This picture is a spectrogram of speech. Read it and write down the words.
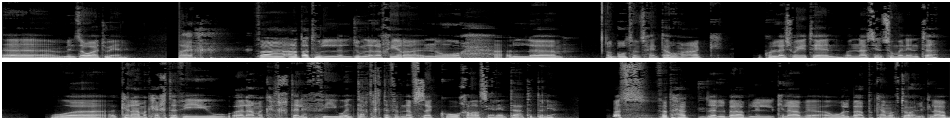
آه، من زواجه يعني. صحيح. فأعطته الجملة الأخيرة إنه ال- البولتونز حينتهوا معاك كلها شويتين والناس ينسوا من أنت وكلامك حيختفي وألامك حتختلف وأنت حتختفي بنفسك وخلاص يعني انتهت الدنيا. بس فتحت الباب للكلاب أو الباب كان مفتوح للكلاب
